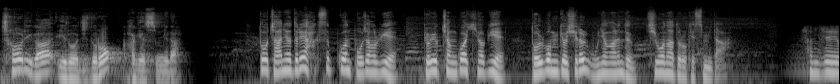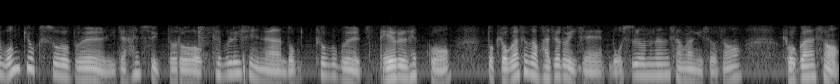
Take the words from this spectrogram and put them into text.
처리가 이루어지도록 하겠습니다. 또 자녀들의 학습권 보장을 위해 교육청과 협의해 돌봄 교실을 운영하는 등 지원하도록 했습니다. 현재 원격 수업을 이제 할 수 있도록 태블릿이나 노트북을 대여를 했고 또 교과서가 화재로 이제 못 쓰는 상황이 있어서 교과서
